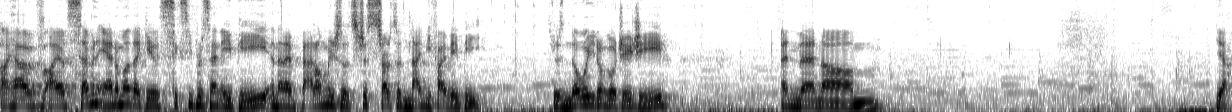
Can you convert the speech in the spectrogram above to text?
I have I have seven anima that gives 60% AP, and then I battle mage, so it just starts with 95 AP. There's no way you don't go JG. And then um Yeah,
